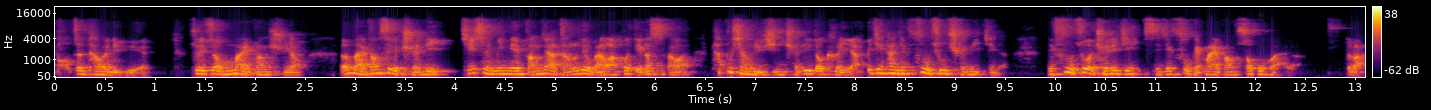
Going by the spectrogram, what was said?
保证他会履约。所以这种卖方需要，而买方是一个权利，即使明年房价涨到六百万或跌到四百万，他不想履行权利都可以啊。毕竟他已经付出权利金了。你付出的权利金是已经付给卖方，收不回来了，对吧？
